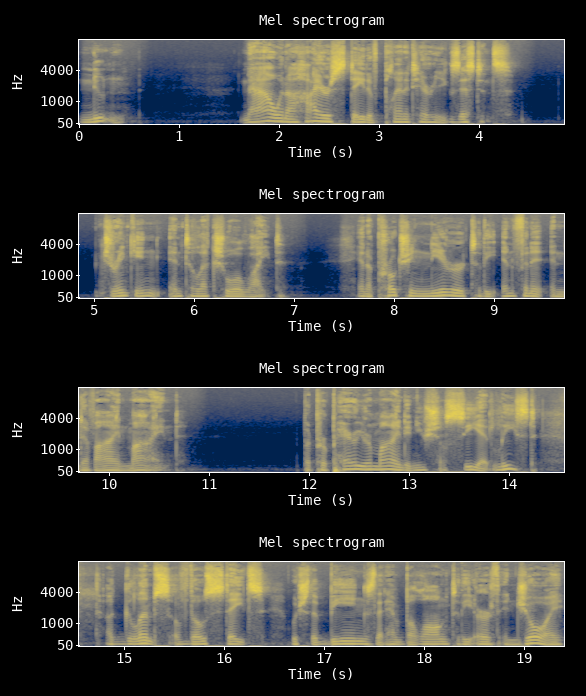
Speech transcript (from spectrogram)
Newton, now in a higher state of planetary existence, drinking intellectual light and approaching nearer to the infinite and divine mind. But prepare your mind, and you shall see at least a glimpse of those states which the beings that have belonged to the earth enjoy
